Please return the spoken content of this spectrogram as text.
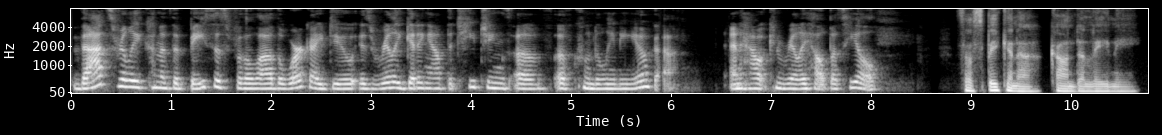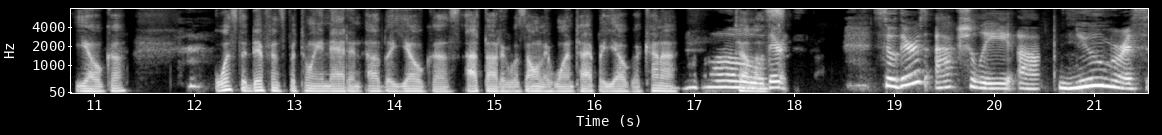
that's really kind of the basis for a lot of the work I do is really getting out the teachings of, of Kundalini yoga and how it can really help us heal. So, speaking of Kundalini yoga, What's the difference between that and other yogas? I thought it was only one type of yoga. Kind of oh, tell us. There, so there's actually uh, numerous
